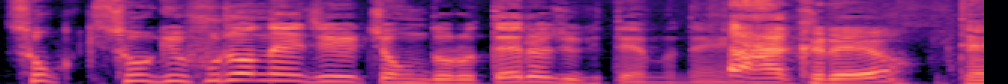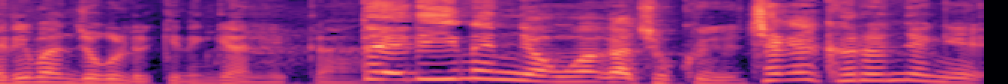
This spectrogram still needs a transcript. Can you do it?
속 속이 후련해질 정도로 때려주기 때문에. 아 그래요? 대리 만족을 느끼는 게 아닐까. 때리는 영화가 좋군요. 제가 그런 영화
